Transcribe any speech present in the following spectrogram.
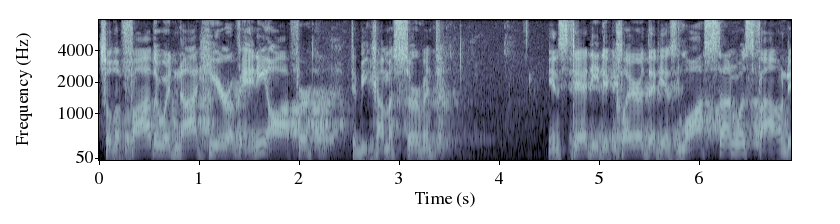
So the father would not hear of any offer to become a servant. Instead, he declared that his lost son was found.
